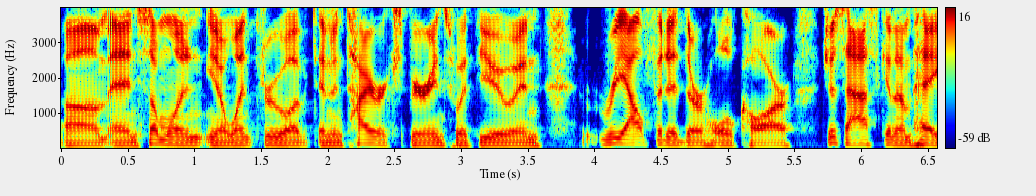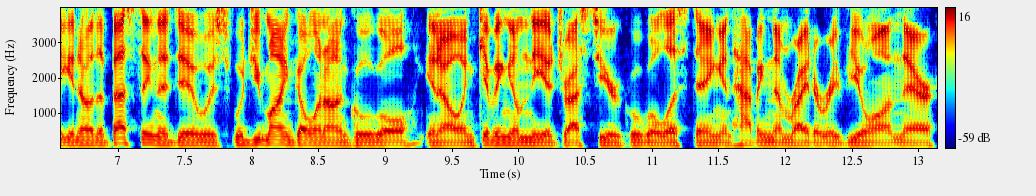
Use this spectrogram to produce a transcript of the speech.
um, and someone you know went through a, an entire experience with you and re-outfitted their whole car, just asking them, hey, you know, the best thing to do is, would you mind going on Google, you know, and giving them the address to your Google listing and having them write a review on there?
